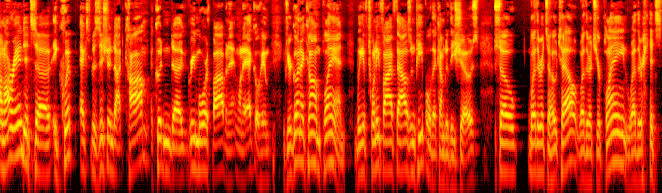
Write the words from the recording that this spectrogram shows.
On our end, it's uh, equipexposition.com. I couldn't uh, agree more with Bob, and I want to echo him. If you're going to come, plan. We have 25,000 people that come to these shows. So whether it's a hotel, whether it's your plane, whether it's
